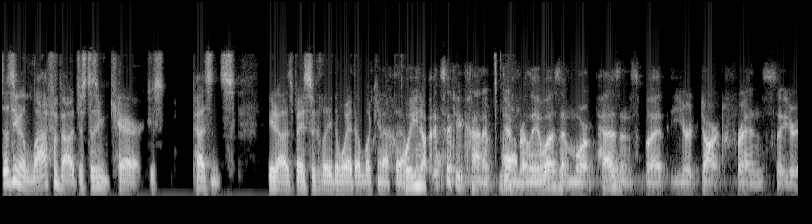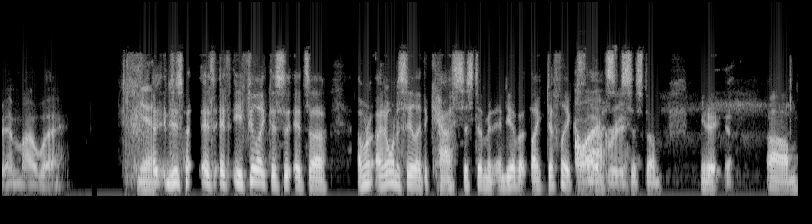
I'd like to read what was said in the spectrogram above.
doesn't even laugh about it, just doesn't even care. Just peasants. You know, it's basically the way they're looking at them. Well, you know, I took it kind of Um, differently. it wasn't more peasants, but you're dark friends, so you're in my way. Yeah, it just it's, it's you feel like this it's a I, don't want to say like the caste system in India but like definitely a Oh, class agree. system you know um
